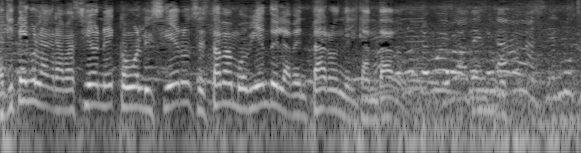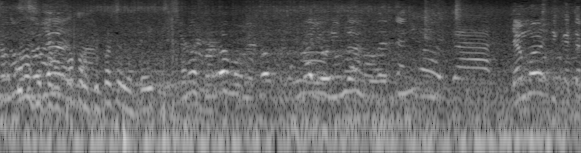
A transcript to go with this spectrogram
Aquí tengo la grabación, ¿eh? Cómo lo hicieron, se estaba moviendo y le aventaron el candado. Aventaron así. Mucho que te.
